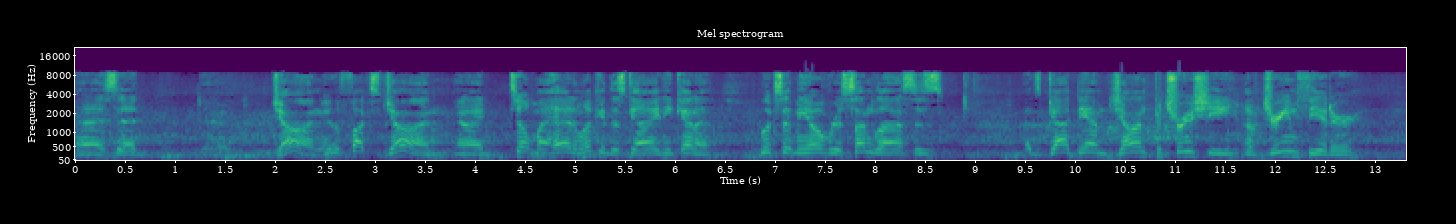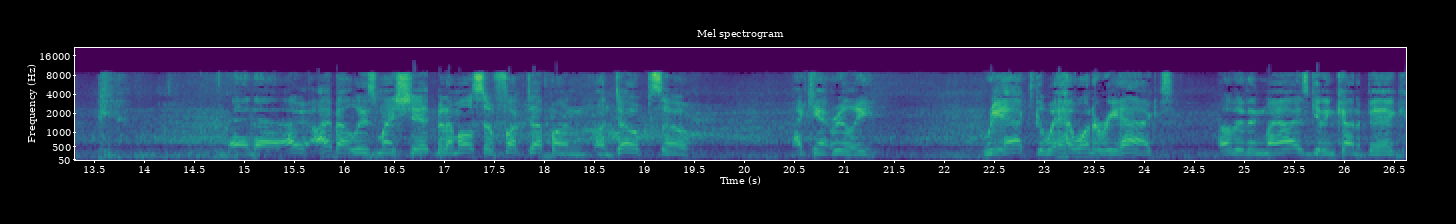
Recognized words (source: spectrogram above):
And I said, uh, John? Who the fuck's John? And I tilt my head and look at this guy, and he kind of looks at me over his sunglasses. That's goddamn John Petrucci of Dream Theater. and uh, I, I about lose my shit, but I'm also fucked up on, on dope, so I can't really react the way I want to react, other than my eyes getting kind of big.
